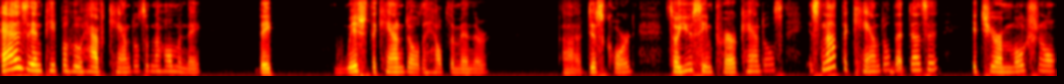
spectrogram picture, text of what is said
As in people who have candles in the home and they they wish the candle to help them in their uh, discord. So you've seen prayer candles. It's not the candle that does it, it's your emotional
